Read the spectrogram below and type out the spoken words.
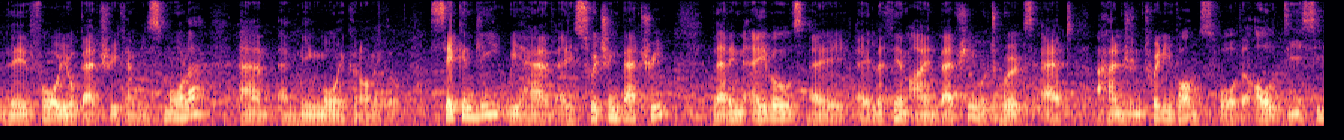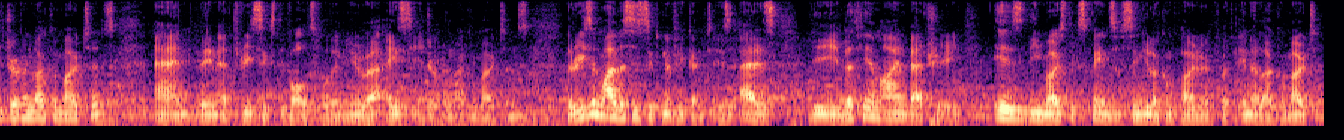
Therefore, your battery can be smaller um, and being more economical. Secondly, we have a switching battery that enables a, a lithium ion battery which works at 120 volts for the old DC driven locomotives and then at 360 volts for the newer AC driven locomotives. The reason why this is significant is as the lithium ion battery is the most expensive singular component within a locomotive.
